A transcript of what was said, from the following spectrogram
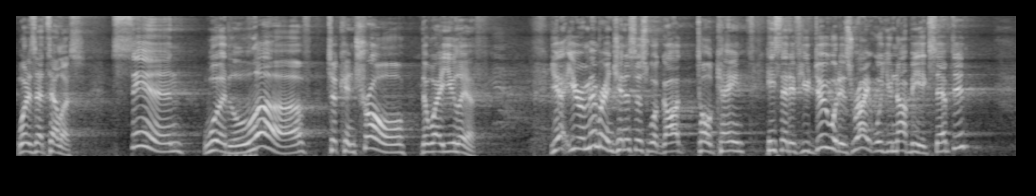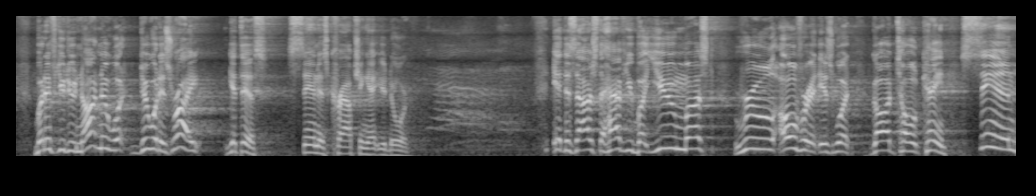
What does that tell us? Sin would love to control the way you live. Yeah, you remember in Genesis what God told Cain? He said, If you do what is right, will you not be accepted? But if you do not do what, do what is right, get this sin is crouching at your door. It desires to have you, but you must rule over it, is what God told Cain. Sin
